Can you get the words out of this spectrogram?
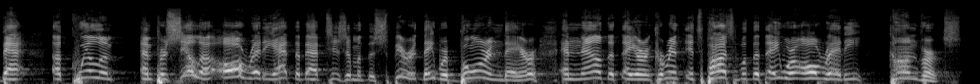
that Aquila and Priscilla already had the baptism of the Spirit. They were born there, and now that they are in Corinth, it's possible that they were already converts.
